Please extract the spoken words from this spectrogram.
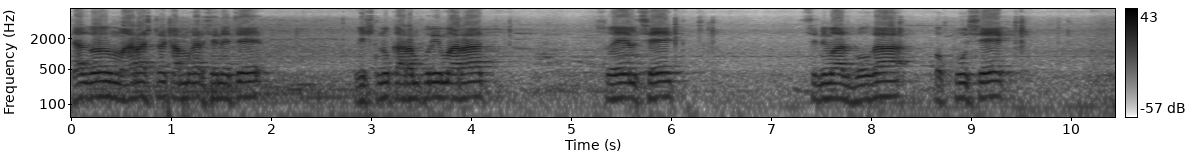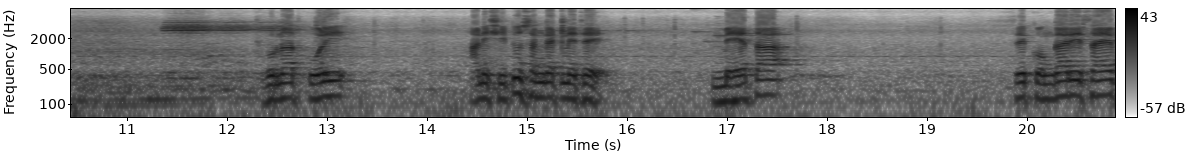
त्याचबरोबर महाराष्ट्र कामगार सेनेचे विष्णू कारमपुरी महाराज सोहेल शेख श्रीनिवास बोगा पप्पू शेख गुरुनाथ कोळी आणि शिटू संघटनेचे मेहता श्री कोंगारी साहेब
